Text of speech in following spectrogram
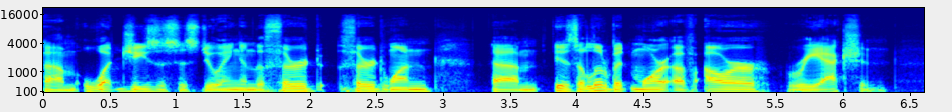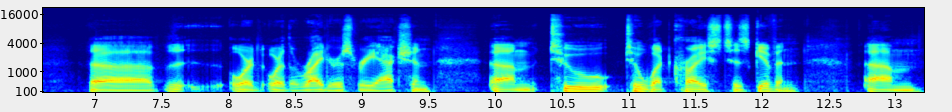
um, what Jesus is doing, and the third third one um, is a little bit more of our reaction uh, or or the writer's reaction um, to to what Christ has given. Um,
